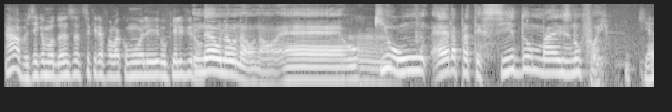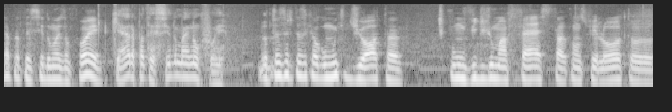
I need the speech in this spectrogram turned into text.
Ah, pensei que a mudança você queria falar como ele, o que ele virou. Não, não, não, não. É, Ah. o que o 1 era pra ter sido, mas não foi. Que era pra ter sido, mas não foi? Que era pra ter sido, mas não foi. Eu tenho certeza que é algo muito idiota. Tipo um vídeo de uma festa com os pilotos.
